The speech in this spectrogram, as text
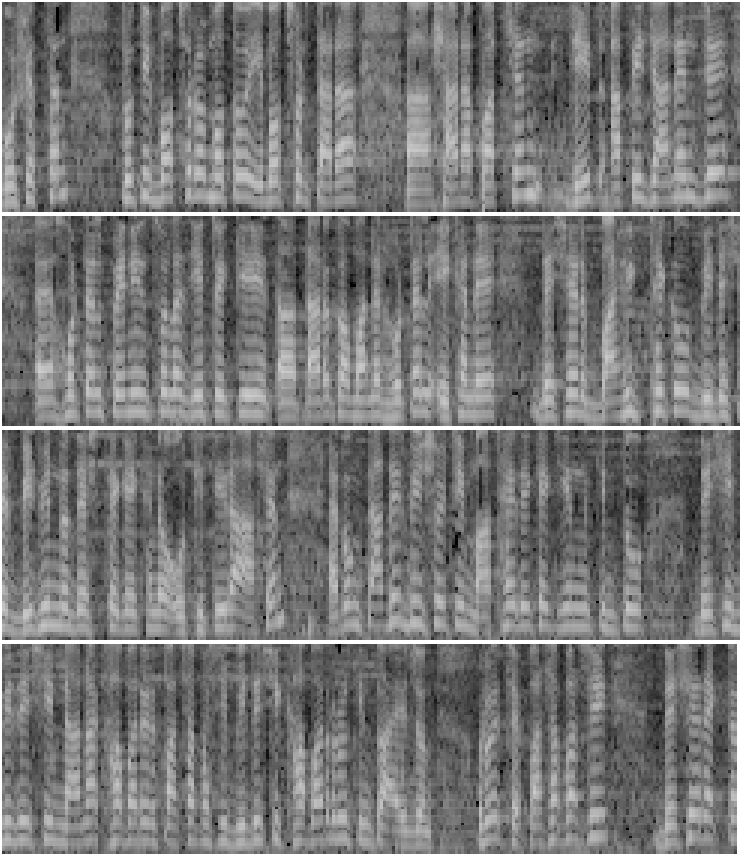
বসেছেন। প্রতি বছরের মতো এবছর তারা সাড়া পাচ্ছেন। যেহেতু আপনি জানেন যে হোটেল পেনিনসুলা যেহেতু একটি তারকা মানের হোটেল, এখানে দেশের বাহির থেকেও বিদেশের বিভিন্ন দেশ থেকে এখানে অতিথিরা আসেন এবং তাদের বিষয়টি মাথায় রেখে কিন্তু দেশি বিদেশি নানা খাবারের পাশাপাশি বিদেশি খাবারেরও কিন্তু আয়োজন রয়েছে পাশাপাশি দেশের একটা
